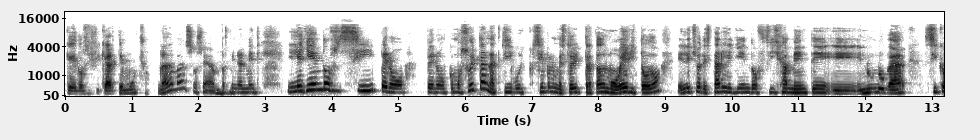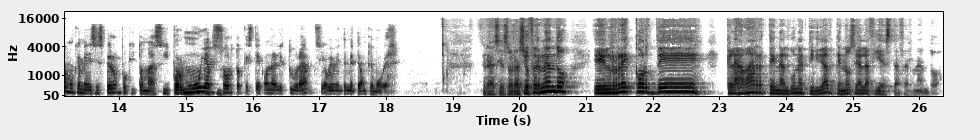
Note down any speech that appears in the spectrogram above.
que, dosificarte mucho, nada más, o sea, pues, finalmente. Y leyendo, sí, pero, pero como soy tan activo y siempre me estoy tratando de mover y todo, el hecho de estar leyendo fijamente eh, en un lugar, sí como que me desespero un poquito más. Y por muy absorto que esté con la lectura, sí, obviamente me tengo que mover. Gracias, Horacio. Fernando, el récord de clavarte en alguna actividad que no sea la fiesta, Fernando.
